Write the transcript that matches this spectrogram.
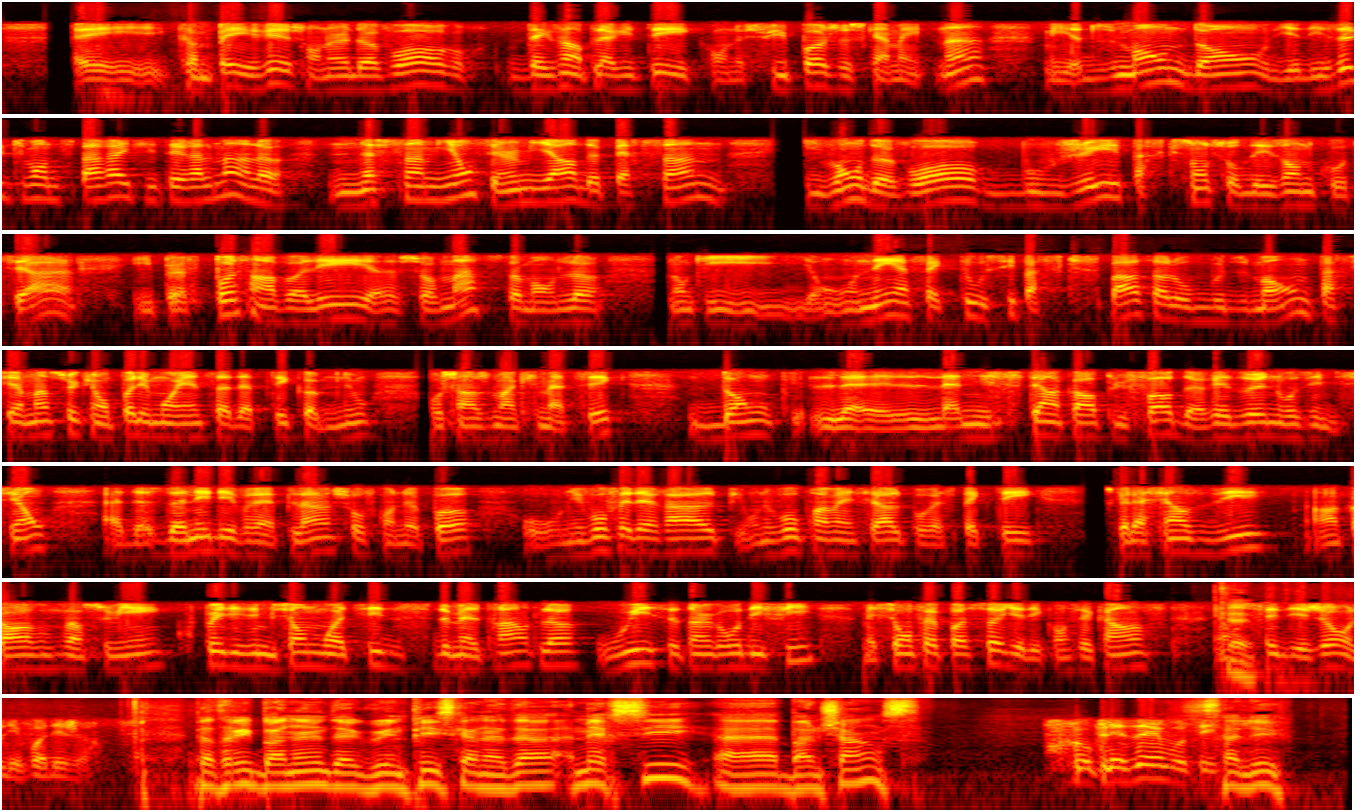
comme pays riche, on a un devoir d'exemplarité qu'on ne suit pas jusqu'à maintenant, mais il y a du monde dont il y a des îles qui vont disparaître littéralement. Là. 900 millions, c'est un milliard de personnes qui vont devoir bouger parce qu'ils sont sur des zones côtières. Ils peuvent pas s'envoler euh, sur Mars, ce monde-là. Donc, on est affecté aussi par ce qui se passe à l'autre bout du monde, particulièrement ceux qui n'ont pas les moyens de s'adapter comme nous au changement climatique. Donc, la, nécessité encore plus forte de réduire nos émissions, de se donner des vrais plans, chose qu'on n'a pas au niveau fédéral puis au niveau provincial pour respecter ce que la science dit. Encore, on s'en souvient, couper les émissions de moitié d'ici 2030, là, oui, c'est un gros défi, mais si on fait pas ça, il y a des conséquences. on le sait déjà, on les voit déjà. Patrick Bonin de Greenpeace Canada, merci. Euh, bonne chance. Au plaisir, vous aussi. Salut.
